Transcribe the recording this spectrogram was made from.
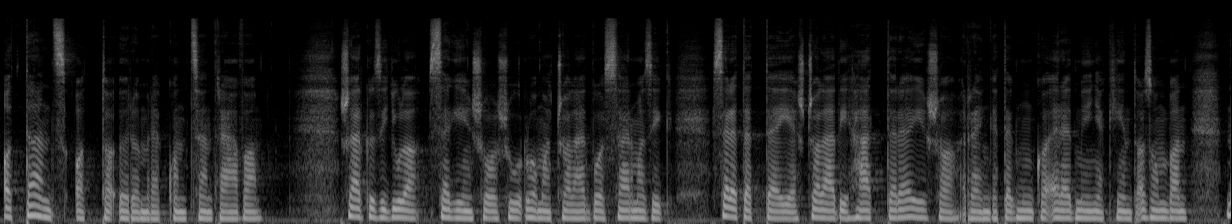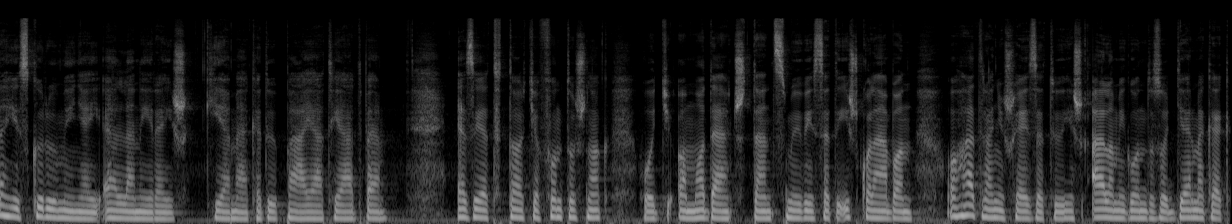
a tánc adta örömre koncentrálva. Sárközi Gyula szegény sorsú roma családból származik, szeretetteljes családi háttere és a rengeteg munka eredményeként azonban nehéz körülményei ellenére is kiemelkedő pályát járt be. Ezért tartja fontosnak, hogy a Madács Táncművészeti Iskolában a hátrányos helyzetű és állami gondozott gyermekek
